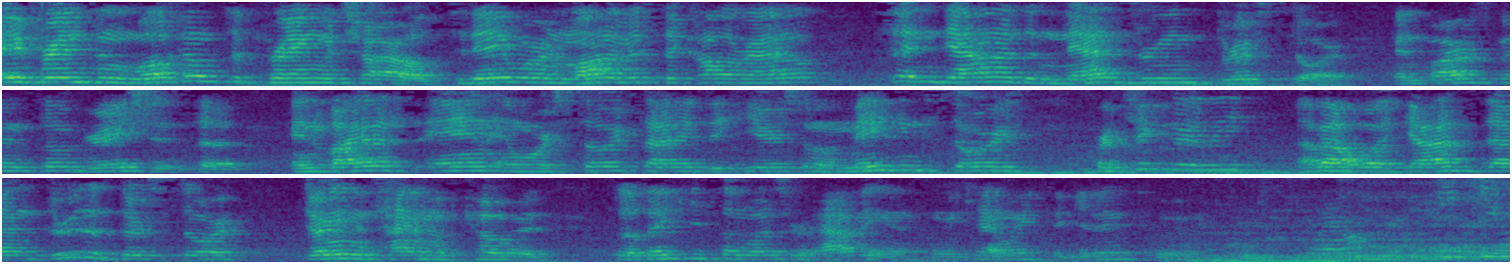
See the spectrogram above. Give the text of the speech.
Hey friends and welcome to Praying with Charles. Today we're in Monte Vista, Colorado, sitting down at the Nazarene thrift store. And Barb's been so gracious to invite us in and we're so excited to hear some amazing stories, particularly about what God's done through the thrift store during the time of COVID. So thank you so much for having us and we can't wait to get into it. Well, thank you.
